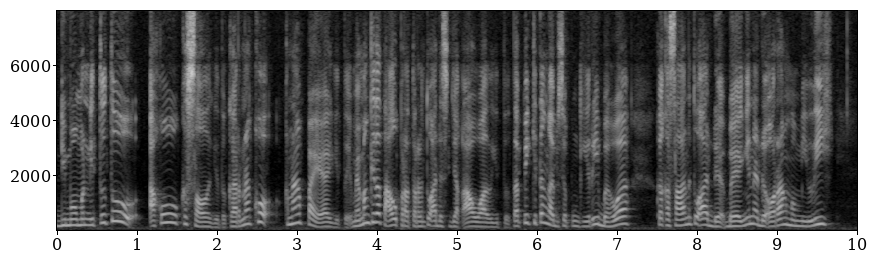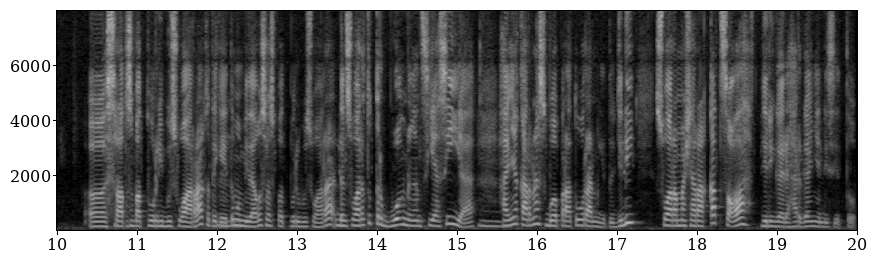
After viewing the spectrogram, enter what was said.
di momen itu tuh aku kesel gitu karena kok kenapa ya gitu. Memang kita tahu peraturan itu ada sejak awal gitu, tapi kita nggak bisa pungkiri bahwa kekesalan itu ada. Bayangin ada orang memilih eh, 140 ribu suara ketika itu Hmm. memilih aku 140 ribu suara dan suara itu terbuang dengan sia-sia Hmm. hanya karena sebuah peraturan gitu. Jadi suara masyarakat seolah jadi nggak ada harganya di situ.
